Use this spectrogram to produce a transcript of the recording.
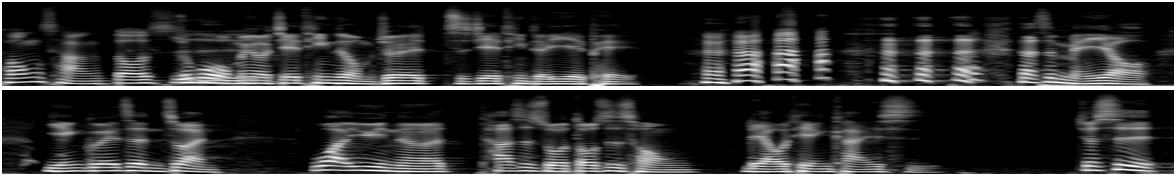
通常都是如果我们有接听的，我们就会直接听的叶配。但是没有。言归正传，外遇呢，他是说都是从聊天开始，就是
